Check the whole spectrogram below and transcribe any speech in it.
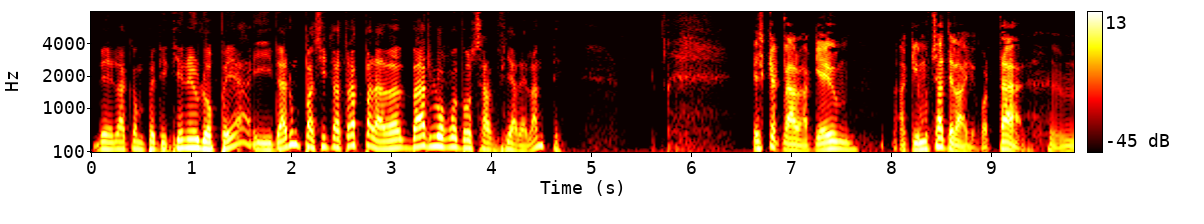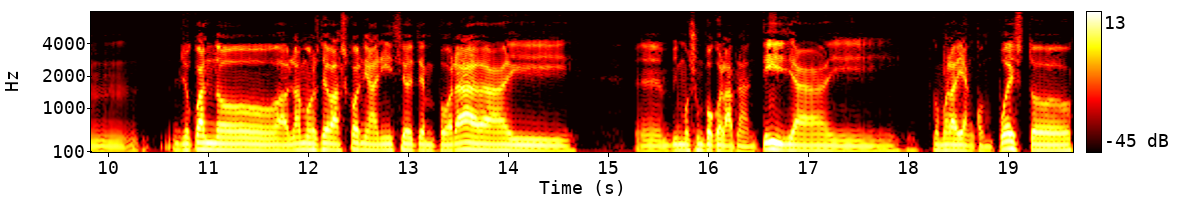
de la competición europea, y dar un pasito atrás para dar, dar luego dos hacia adelante. Es que claro, aquí hay, aquí mucha tela que cortar. Mm, Yo cuando hablamos de Vasconia a inicio de temporada y eh, vimos un poco la plantilla y cómo la habían compuesto.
